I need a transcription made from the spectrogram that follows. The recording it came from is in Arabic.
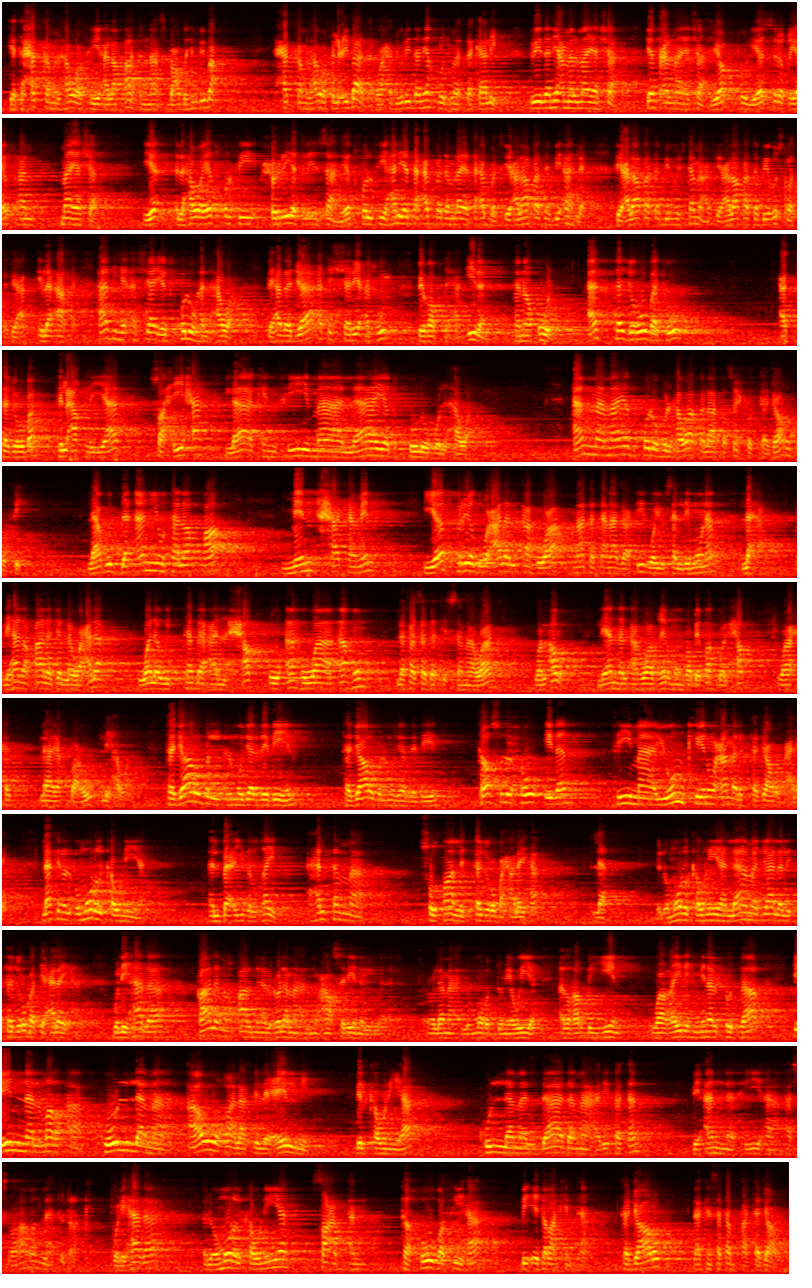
يتحكم الهوى في علاقات الناس بعضهم ببعض. يتحكم الهوى في العبادة. واحد يريد أن يخرج من التكاليف يريد أن يعمل ما يشاء يفعل ما يشاء يقتل يسرق يفعل ما يشاء. الهوى يدخل في حرية الإنسان يدخل في هل يتعبد أم لا يتعبد في علاقته بأهله في علاقته بمجتمع في علاقته بأسرته في ع... إلى آخر. هذه أشياء يدخلها الهوى. لهذا جاءت الشريعة بضبطها. إذا فنقول التجربة التجربة في العقليات صحيحة لكن فيما لا يدخله الهوى. أما ما يدخله الهوى فلا تصح التجارب فيه. لا بد أن يتلقى من حكم يفرض على الأهواء ما تتنازع فيه ويسلمون لها. ولهذا قال جل وعلا ولو اتبع الحق أهواءهم لفسدت السماوات والأرض لأن الأهواء غير منضبطة والحق واحد لا يخضع لهوى تجارب المجربين تجارب المجربين تصلح إذا فيما يمكن عمل التجارب عليه. لكن الأمور الكونية البعيد الغيب هل ثم سلطان للتجربة عليها؟ لا الأمور الكونية لا مجال للتجربة عليها ولهذا قال من قال من العلماء المعاصرين علماء الأمور الدنيوية الغربيين وغيرهم من الحذاق إن المرء كلما أوغل في العلم بالكونيات كلما ازداد معرفة بأن فيها أسرارا لا تدرك. ولهذا الأمور الكونية صعب أن تخوض فيها بإدراك تام. تجارب لكن ستبقى تجارب.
